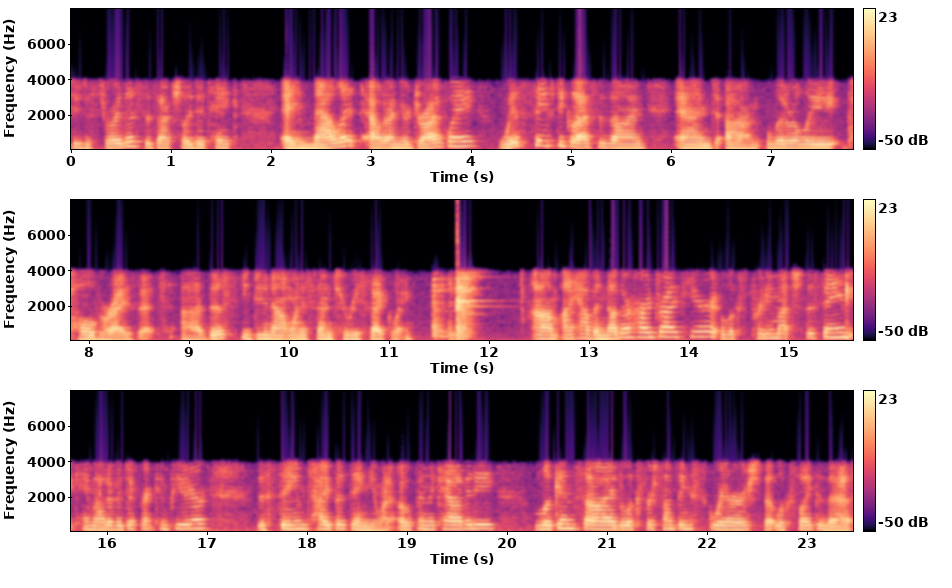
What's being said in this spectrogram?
to destroy this is actually to take a mallet out on your driveway with safety glasses on and um, literally pulverize it. Uh, this you do not want to send to recycling. Um, I have another hard drive here. It looks pretty much the same. It came out of a different computer. The same type of thing. You want to open the cavity, look inside, look for something squarish that looks like this.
